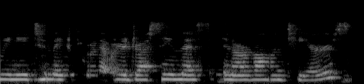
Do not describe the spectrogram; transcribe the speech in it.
We need to make sure that we're addressing this in our volunteers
